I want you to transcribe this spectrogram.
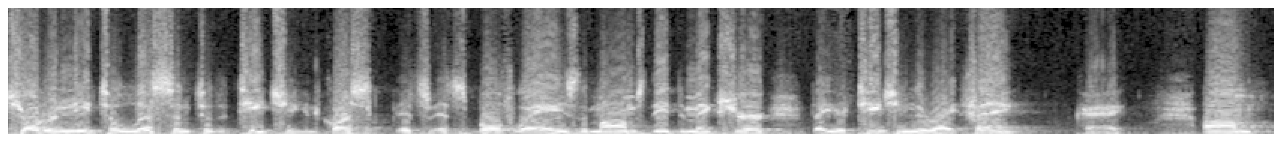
children need to listen to the teaching. And of course, it's, it's both ways. The moms need to make sure that you're teaching the right thing. Okay? Um,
